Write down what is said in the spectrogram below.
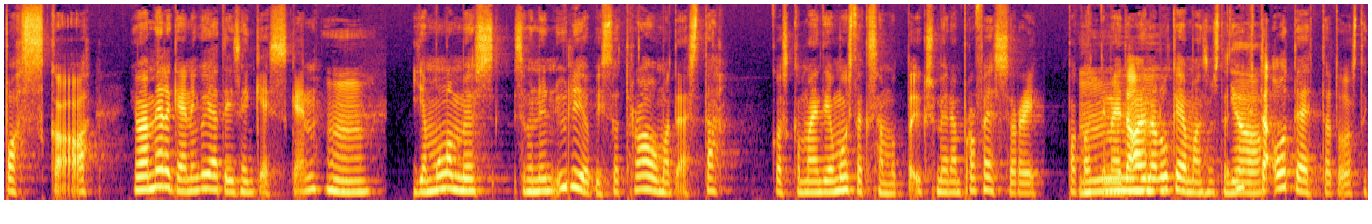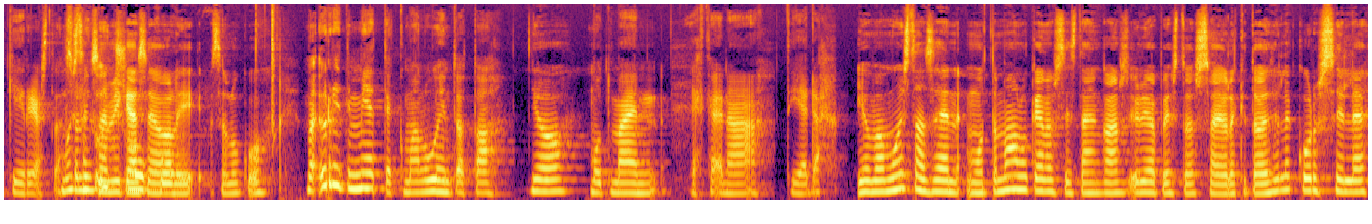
paskaa. Ja mä melkein niin kuin jätin sen kesken. Mm. Ja mulla on myös semmoinen yliopistotrauma tästä, koska mä en tiedä muistaaksä, mutta yksi meidän professori pakotti Mm. meitä aina lukemaan semmoista Joo. yhtä otetta tuosta kirjasta. Muistatko mikä se luku. oli se luku? Mä yritin miettiä, kun mä luin tota, Joo. mutta mä en ehkä enää tiedä. Joo, mä muistan sen, mutta mä oon lukenut siis tämän kanssa yliopistossa jollekin toiselle kurssille,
